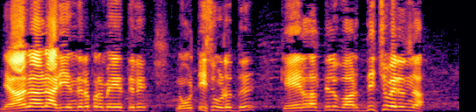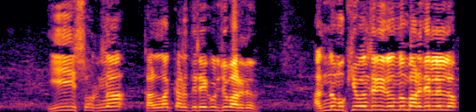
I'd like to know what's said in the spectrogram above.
ഞാനാണ് അടിയന്തര പ്രമേയത്തിന് നോട്ടീസ് കൊടുത്ത് കേരളത്തിൽ വർദ്ധിച്ചു വരുന്ന ഈ സ്വർണ കള്ളക്കടത്തിനെ കുറിച്ച് പറഞ്ഞത്. അന്ന് മുഖ്യമന്ത്രി ഇതൊന്നും പറഞ്ഞില്ലല്ലോ.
